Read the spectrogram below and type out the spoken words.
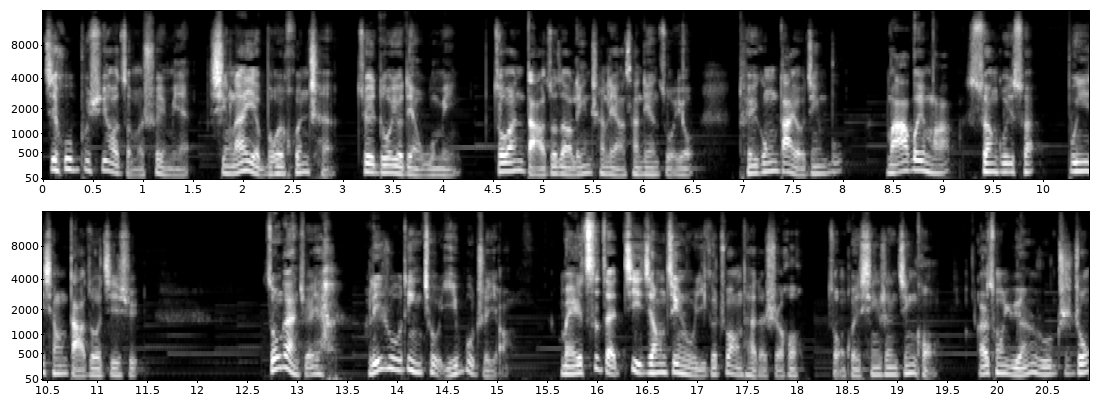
几乎不需要怎么睡眠，醒来也不会昏沉，最多有点无名。昨晚打坐到凌晨两三点左右，腿功大有进步，麻归麻，酸归酸，不影响打坐继续。总感觉呀，离入定就一步之遥。每次在即将进入一个状态的时候。总会心生惊恐，而从原如之中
